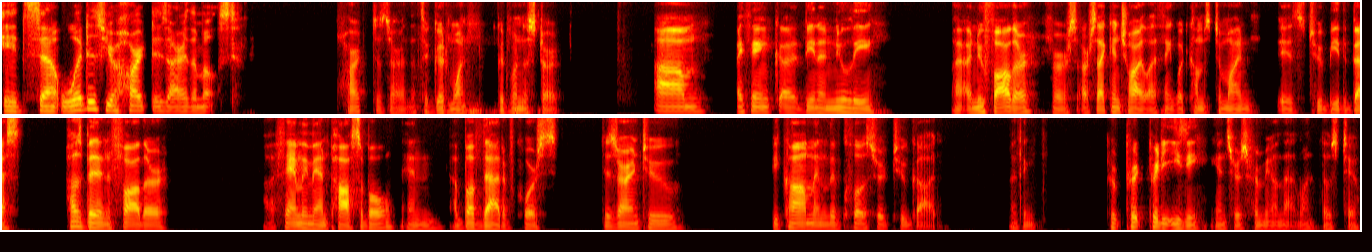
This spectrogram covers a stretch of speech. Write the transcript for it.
It's uh, what does your heart desire the most? Heart desire. That's a good one. Good one to start. Um, I think uh, being a newly a new father for our second child, I think what comes to mind is to be the best husband and father, family man possible, and above that, of course, desiring to become and live closer to God. I think pr- pr- pretty easy answers for me on that one. Those two.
